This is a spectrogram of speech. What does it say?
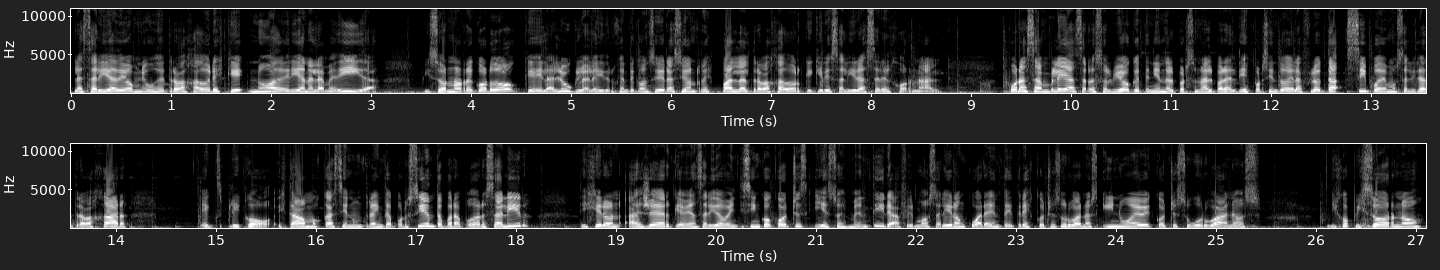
la salida de ómnibus de trabajadores que no adherían a la medida. Pisorno recordó que la LUC, la Ley de Urgente Consideración, respalda al trabajador que quiere salir a hacer el jornal. Por asamblea se resolvió que teniendo el personal para el 10% de la flota, sí podemos salir a trabajar. Explicó, estábamos casi en un 30% para poder salir. Dijeron ayer que habían salido 25 coches y eso es mentira, afirmó. Salieron 43 coches urbanos y 9 coches suburbanos. Dijo Pisorno.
